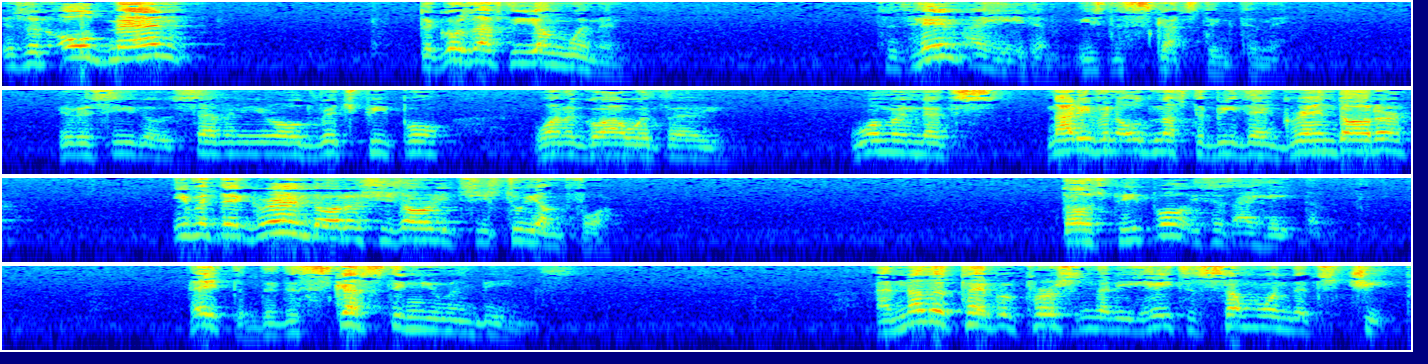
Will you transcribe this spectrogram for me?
is an old man that goes after young women. Says him, I hate him. He's disgusting to me. You ever see those seventy-year-old rich people want to go out with a woman that's not even old enough to be their granddaughter? Even their granddaughter, she's already she's too young for. Those people, he says, I hate them. Hate them. They're disgusting human beings. Another type of person that he hates is someone that's cheap.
